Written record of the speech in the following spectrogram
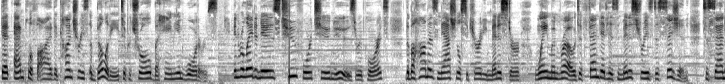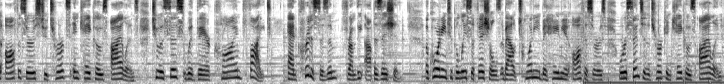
that amplify the country's ability to patrol Bahamian waters. In related news, 242 News reports the Bahamas National Security Minister Wayne Munroe defended his ministry's decision to send officers to Turks and Caicos Islands to assist with their crime fight fight and criticism from the opposition. According to police officials, about 20 Bahamian officers were sent to the Turk and Caicos Island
